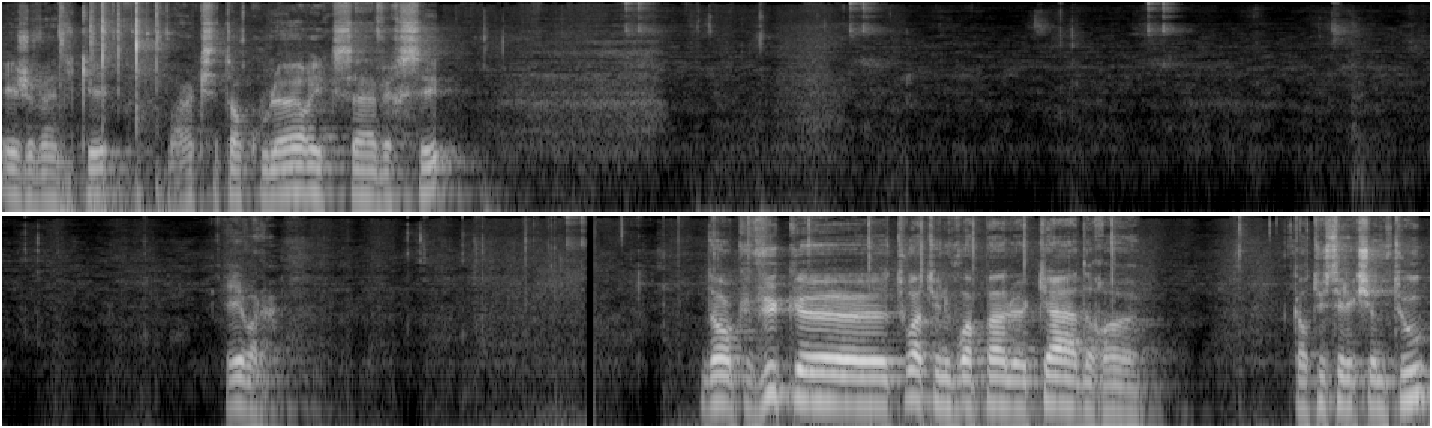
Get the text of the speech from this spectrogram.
Et je vais indiquer que c'est en couleur et que c'est inversé. Et voilà. Donc, vu que toi, tu ne vois pas le cadre euh, quand tu sélectionnes tout,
